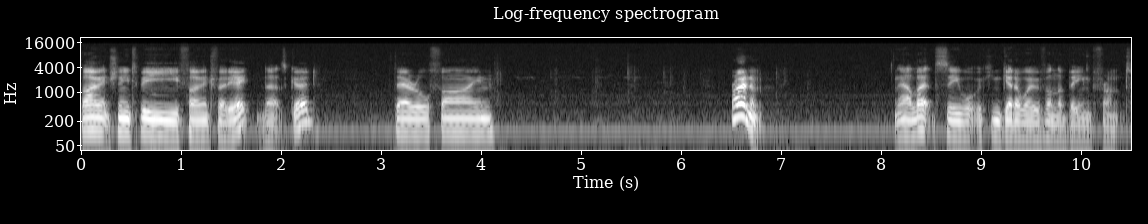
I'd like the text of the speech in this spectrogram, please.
Five inch need to be five inch 38. That's good. They're all fine. Right then. Now let's see what we can get away with on the beam front.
